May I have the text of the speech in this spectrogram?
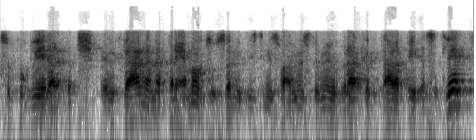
so pogledali pač elektrarna na premog z vsemi tistimi svojimi stremi obrat kapitala 50 let,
